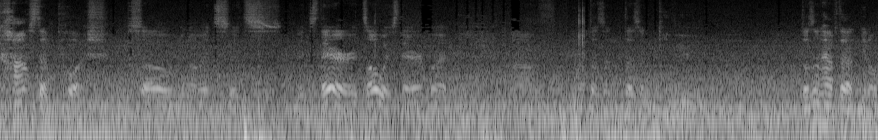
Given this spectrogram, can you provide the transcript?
constant push. So you know it's it's it's there. It's always there, but um, it doesn't doesn't give you doesn't have that you know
